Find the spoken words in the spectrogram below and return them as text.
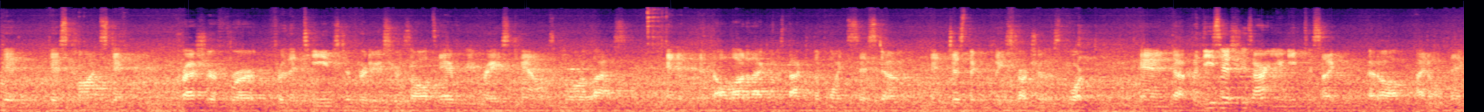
this, this constant pressure for, for the teams to produce results. Every race counts more or less. And it, a lot of that comes back to the point system and just the complete structure of the sport. And, uh, but these issues aren't unique to cycling at all, I don't think.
